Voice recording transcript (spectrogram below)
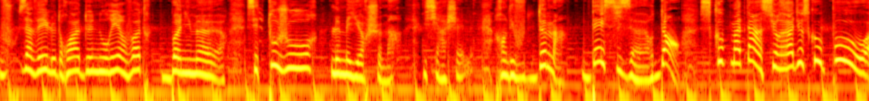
Vous avez le droit de nourrir votre bonne humeur. C'est toujours le meilleur chemin. Ici Rachel, rendez-vous demain dès 6h dans Scoop Matin sur Radio Scoop pour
